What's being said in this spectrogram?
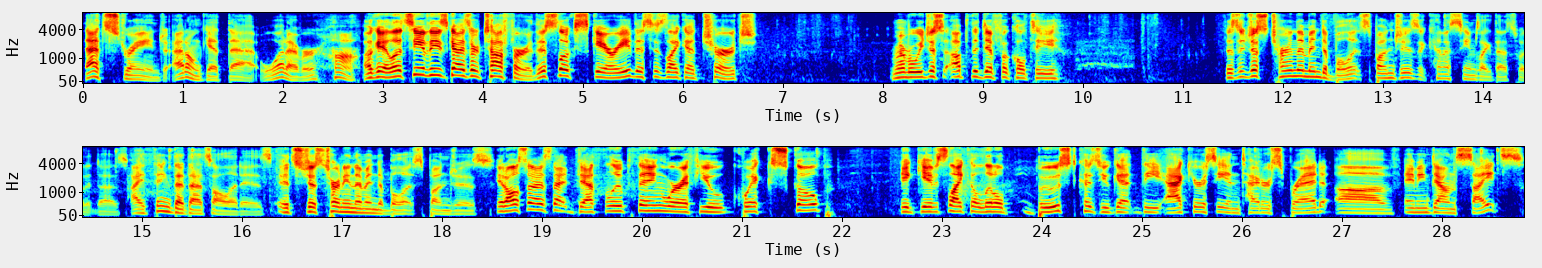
that's strange. I don't get that. Whatever. Huh. Okay let's see if these guys are tougher. This looks scary. This is like a church. Remember we just upped the difficulty Does it just turn them into bullet sponges? It kind of seems like that's what it does. I think that that's all it is. It's just turning them into bullet sponges. It also has that Deathloop thing where if you quick scope, it gives like a little boost because you get the accuracy and tighter spread of aiming down sights.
